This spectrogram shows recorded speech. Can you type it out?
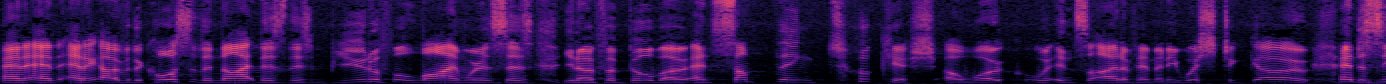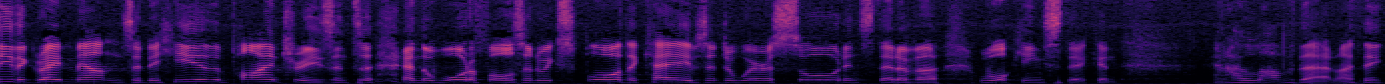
And and and over the course of the night, there's this beautiful line where it says, you know, for Bilbo, and something tookish awoke inside of him, and he wished to go and to see the great mountains and to hear the pine trees and to and the waterfalls and to explore the caves and to wear a sword instead of a walking stick and and I love that. And I think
